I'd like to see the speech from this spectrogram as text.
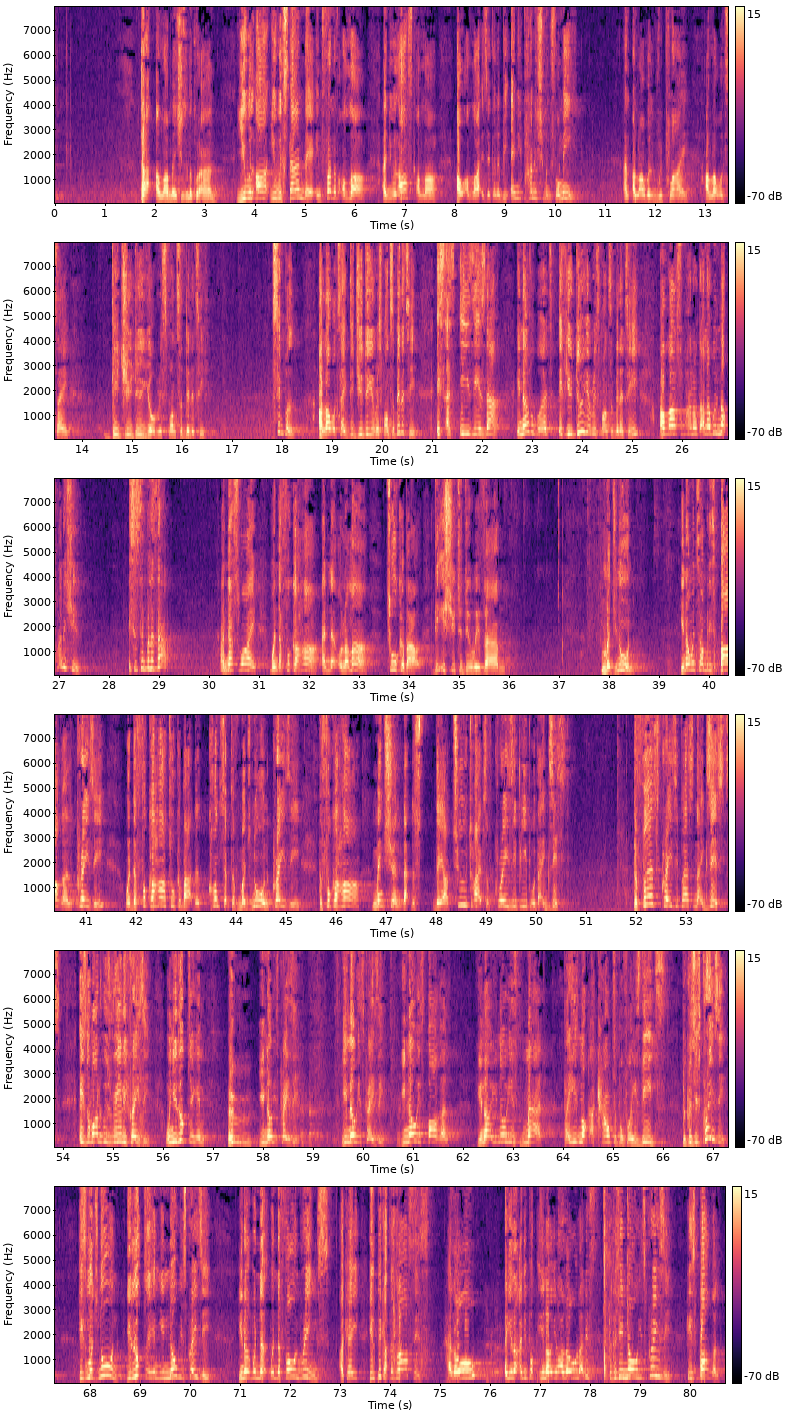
That Allah mentions in the Quran. You will, you will stand there in front of Allah and you will ask Allah, oh Allah, is there going to be any punishment for me? And Allah will reply, Allah will say, did you do your responsibility? Simple. Allah will say, did you do your responsibility? It's as easy as that. In other words, if you do your responsibility, Allah subhanahu wa ta'ala will not punish you. It's as simple as that. And that's why when the fuqaha and the ulama talk about the issue to do with um, majnoon, you know when somebody's pagal, crazy, when the fuqaha talk about the concept of majnoon, crazy, the fuqaha mention that the, there are two types of crazy people that exist. The first crazy person that exists is the one who's really crazy. When you look to him, you know he's crazy. You know he's crazy. You know he's pagal. You know, you know he's mad. But he's not accountable for his deeds. Because he's crazy. He's majnoon. You look to him, you know he's crazy. You know, when the, when the phone rings, okay, he'll pick up the glasses. Hello? And you know, and he put, you know, hello, like this. Because you know he's crazy. He's pagal.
